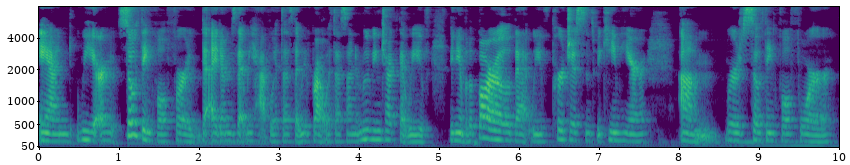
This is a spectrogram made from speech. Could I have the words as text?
And we are so thankful for the items that we have with us, that we've brought with us on a moving truck, that we've been able to borrow, that we've purchased since we came here. Um, we're so thankful for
